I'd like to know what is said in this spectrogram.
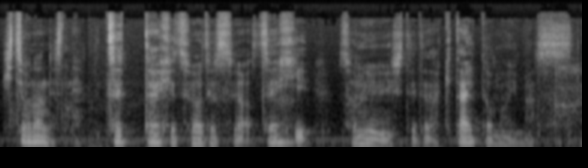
必要なんですね。絶対必要ですよ。ぜひそのようにしていただきたいと思います、はい、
